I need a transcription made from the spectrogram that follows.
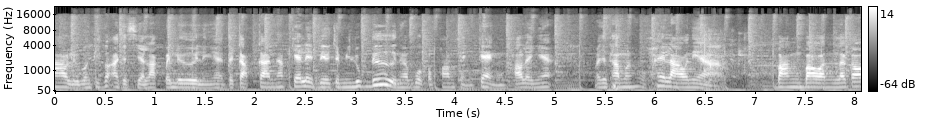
าวหรือบางทีก็อาจจะเสียหลักไปเลยอะไรเงี้ยแต่กลับกันครับแกเรตเบลจะมีลูกดื้อนะครับบวกกับความแข็งแกร่งของเขาอะไรเงี้ยมันจะทำให้เราเนี่ยบังบอลแล้วก็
